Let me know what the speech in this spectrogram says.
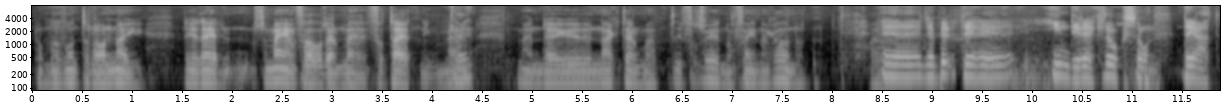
De behöver inte dra en ny. Det är det som är en fördel med förtätning. Men, Okej. men det är ju en nackdel med att det försvinner fina grönet. eh, det, det är indirekt också Mm. det att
